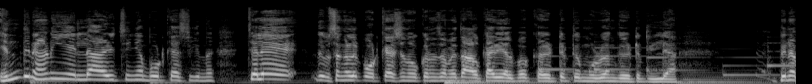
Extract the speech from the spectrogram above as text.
എന്തിനാണ് ഈ എല്ലാ ആഴ്ചയും ഞാൻ പോഡ്കാസ്റ്റ് ചെയ്യുന്നത്? ചില ദിവസങ്ങളിൽ പോഡ്കാസ്റ്റ് നോക്കുന്ന സമയത്ത് ആൾക്കാർ ചിലപ്പോൾ കേട്ടിട്ട് മുഴുവൻ കേട്ടിട്ടില്ല. പിന്നെ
